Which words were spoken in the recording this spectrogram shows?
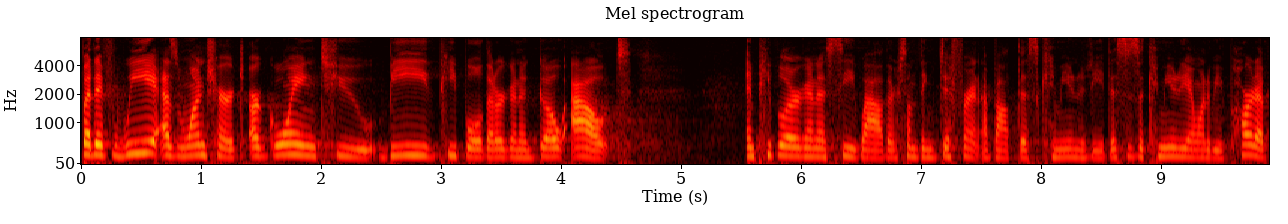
But if we as one church are going to be people that are going to go out and people are going to see, wow, there's something different about this community. This is a community I want to be part of.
